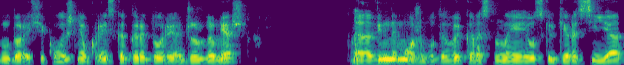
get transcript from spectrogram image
ну до речі, колишня українська територія Джурдолешт, е, він не може бути використаний, оскільки Росія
